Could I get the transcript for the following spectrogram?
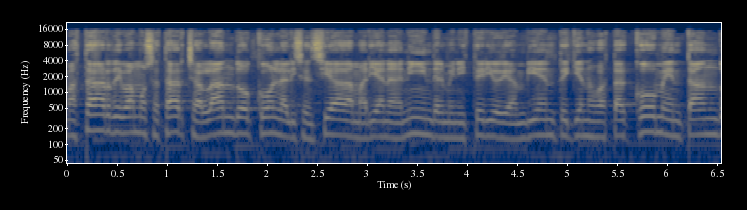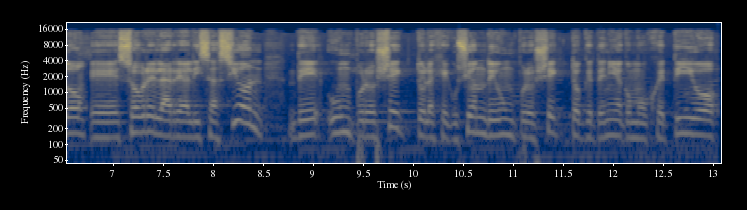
Más tarde vamos a estar charlando con la licenciada Mariana Anín del Ministerio de Ambiente, quien nos va a estar comentando eh, sobre la realización de un proyecto, la ejecución de un proyecto que tenía como objetivo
